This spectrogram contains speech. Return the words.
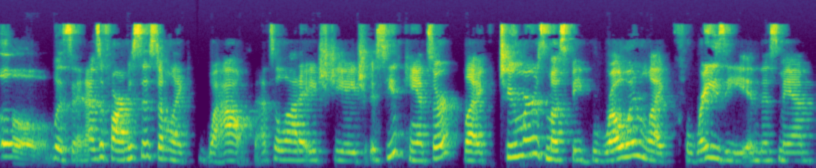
oh, listen, as a pharmacist, I'm like, wow, that's a lot of HGH. Is he have cancer? Like tumors must be growing like crazy in this man.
